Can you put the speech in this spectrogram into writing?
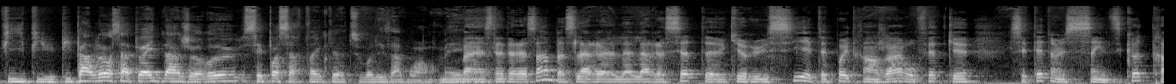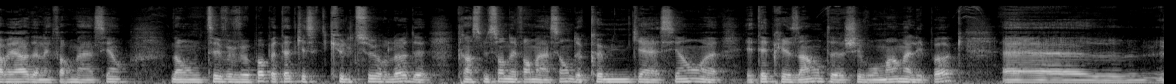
Puis, puis, puis, par là, ça peut être dangereux. C'est pas certain que tu vas les avoir. Mais ben, c'est intéressant parce que la, la, la recette qui a réussi est peut-être pas étrangère au fait que c'était un syndicat de travailleurs de l'information. Donc, tu sais, veux, veux pas, peut-être que cette culture-là de transmission d'information, de communication euh, était présente euh, chez vos membres à l'époque. Euh,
